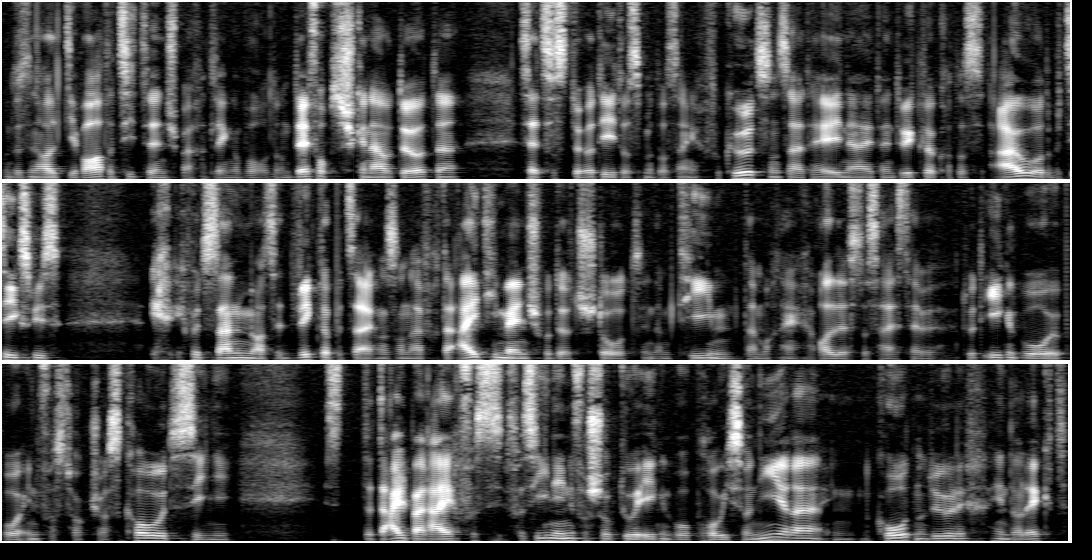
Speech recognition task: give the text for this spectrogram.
Und dann sind halt die Wartezeiten entsprechend länger geworden. Und DevOps ist genau dort, setzt es dort ein, dass man das eigentlich verkürzt und sagt, hey, nein, der Entwickler kann das auch, oder beziehungsweise ich, ich würde es dann nicht mehr als Entwickler bezeichnen, sondern einfach der IT-Mensch, der dort steht, in dem Team, der macht eigentlich alles. Das heißt, er tut irgendwo über Infrastructure as Code seine, den Teilbereich von, von seiner Infrastruktur irgendwo provisionieren, in Code natürlich hinterlegt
